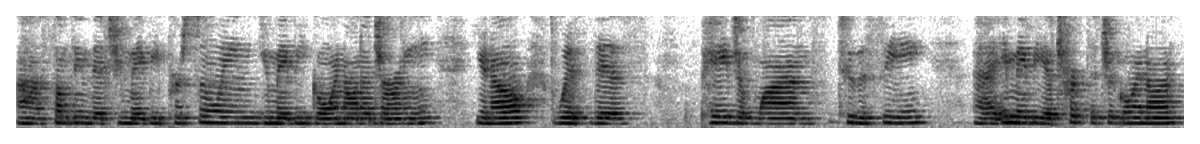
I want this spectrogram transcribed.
uh, something that you may be pursuing. You may be going on a journey, you know, with this Page of Wands to the sea. Uh, it may be a trip that you're going on.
